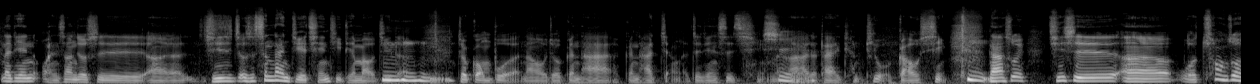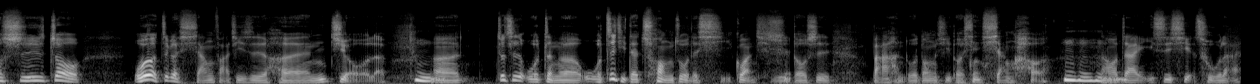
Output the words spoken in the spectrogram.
那天晚上就是呃，其实就是圣诞节前几天吧，我记得就公布了，然后我就跟他跟他讲了这件事情，啊，他也很替我高兴。那所以其实呃，我创作诗咒，我有这个想法其实很久了，呃，就是我整个我自己在创作的习惯，其实都是把很多东西都先想好，然后再一次写出来。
